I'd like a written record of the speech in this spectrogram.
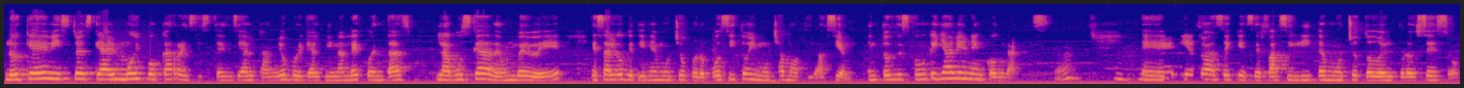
Lo que he visto es que hay muy poca resistencia al cambio porque al final de cuentas la búsqueda de un bebé es algo que tiene mucho propósito y mucha motivación. Entonces como que ya vienen con ganas. Eh, y eso hace que se facilite mucho todo el proceso.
